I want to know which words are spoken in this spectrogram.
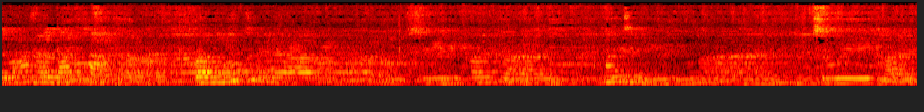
to last a lifetime. From you to me. Come to. Sweetheart,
